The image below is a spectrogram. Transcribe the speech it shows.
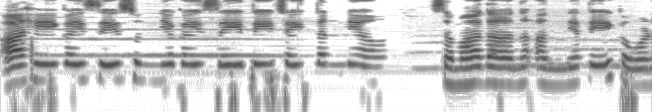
आहे कैसे शून्य कैसे ते चैतन्य? समाधान अन्य ते कवण?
